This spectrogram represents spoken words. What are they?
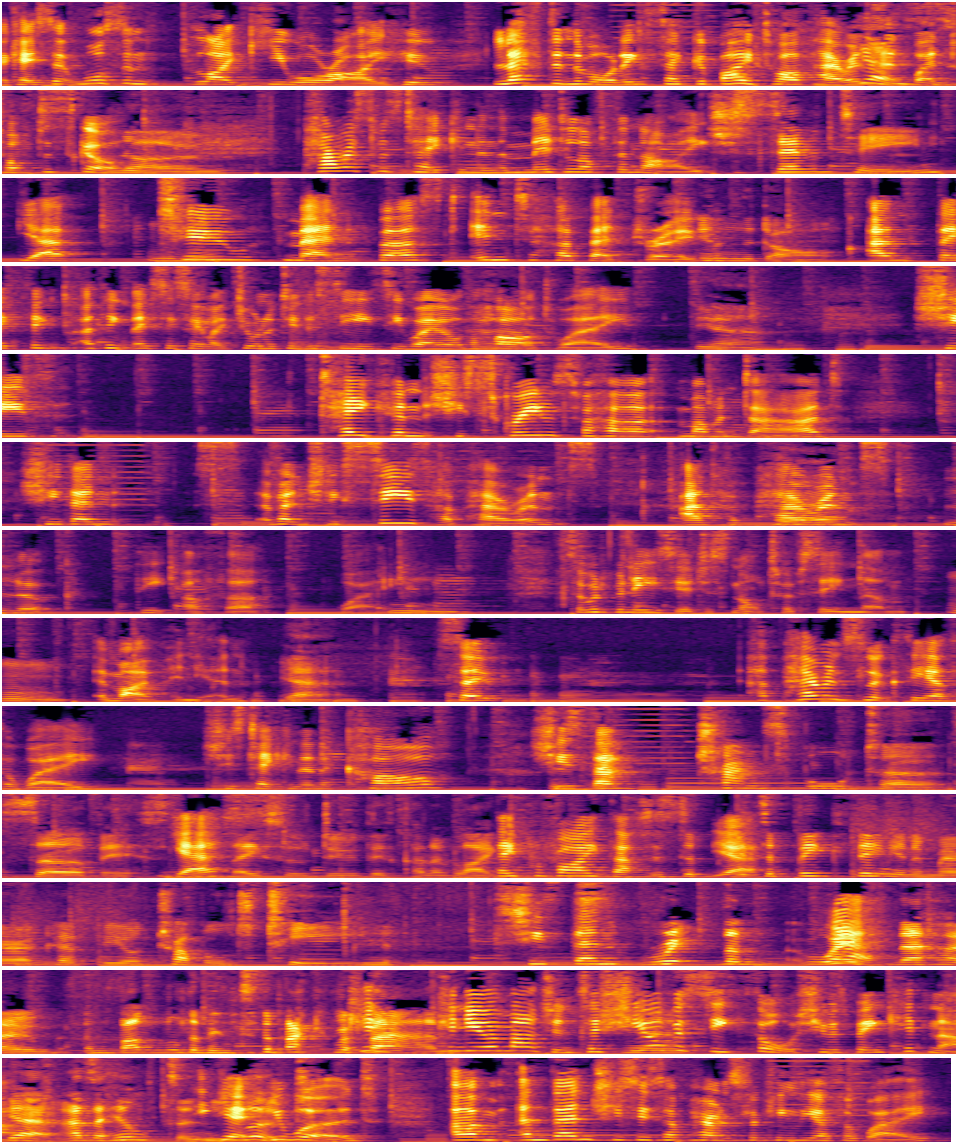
Okay, so it wasn't like you or I who left in the morning, said goodbye to our parents, and went off to school. no. Paris was taken in the middle of the night. She's 17. Yeah, mm-hmm. two men burst into her bedroom In the dark. and they think I think they say so like, do you want to do this the easy way or the hard way? Yeah. She's taken. She screams for her mum and dad. She then eventually sees her parents, and her parents look the other way. So it would have been easier just not to have seen them, Mm. in my opinion. Yeah. So her parents look the other way. She's taken in a car. She's that transporter service? Yes. They sort of do this kind of like. they provide that as it's a, yeah. it's a big thing in America for your troubled teen. She's then ripped them away Yeah. from their home and bundled them into the back of a can, van. can you imagine? So she Yeah. obviously thought she was being kidnapped. Yeah, as a Hilton. You yeah, would. you would. Um, and then she sees her parents looking the other way.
